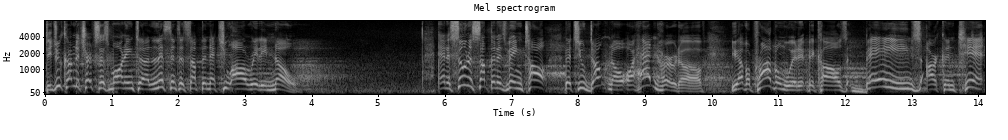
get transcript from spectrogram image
Did you come to church this morning to listen to something that you already know? And as soon as something is being taught that you don't know or hadn't heard of, you have a problem with it because babes are content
